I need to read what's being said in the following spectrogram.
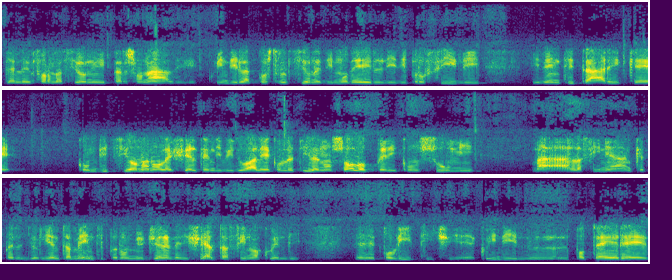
delle informazioni personali, quindi la costruzione di modelli, di profili identitari che condizionano le scelte individuali e collettive non solo per i consumi, ma alla fine anche per gli orientamenti, per ogni genere di scelta, fino a quelli eh, politici. E quindi il, potere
